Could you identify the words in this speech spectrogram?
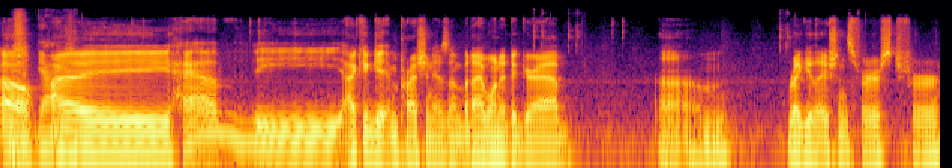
Oh, should- yeah, I have the. I could get impressionism, but I wanted to grab um, regulations first for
